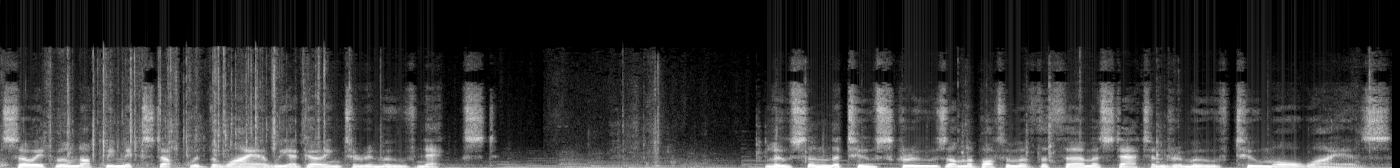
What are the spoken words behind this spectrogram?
so it will not be mixed up with the wire we are going to remove next. Loosen the two screws on the bottom of the thermostat and remove two more wires.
